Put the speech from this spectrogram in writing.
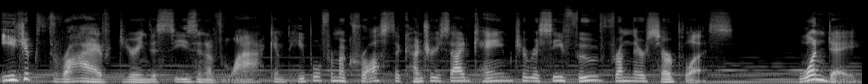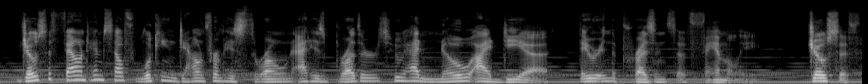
Egypt thrived during the season of lack, and people from across the countryside came to receive food from their surplus. One day, Joseph found himself looking down from his throne at his brothers who had no idea they were in the presence of family. Joseph,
